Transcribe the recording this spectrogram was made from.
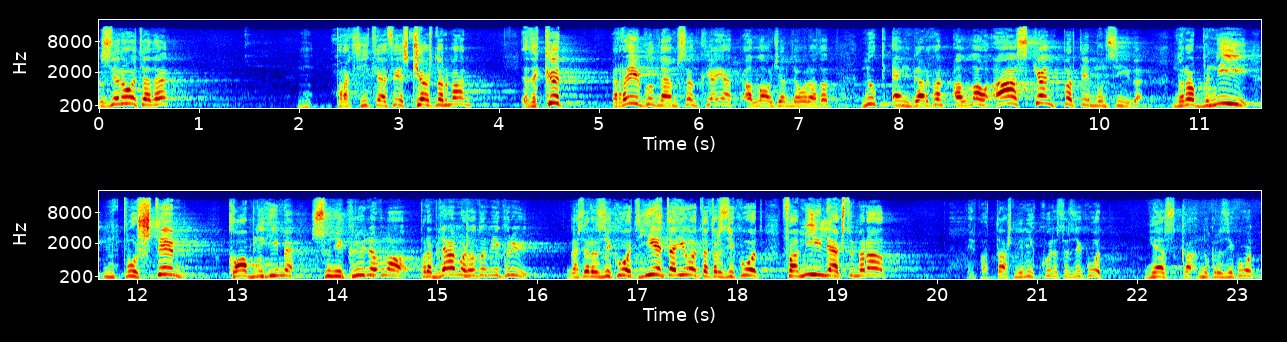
zgjerohet edhe praktika e fesë, kjo është normal. Dhe këtë rregull na mëson ky ajet, Allahu xhele ue ala thotë, nuk e ngarkon Allahu askënd përtej mundësive. Në robni, në pushtim ka obligime s'un i kryen vëlla. Problem është ato me i kry. Ngase rrezikohet jeta jote, të rrezikohet familja e kështu me radhë. Mirëpo tash njeri kur s'të rrezikohet, njerëz ka nuk rrezikohen.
